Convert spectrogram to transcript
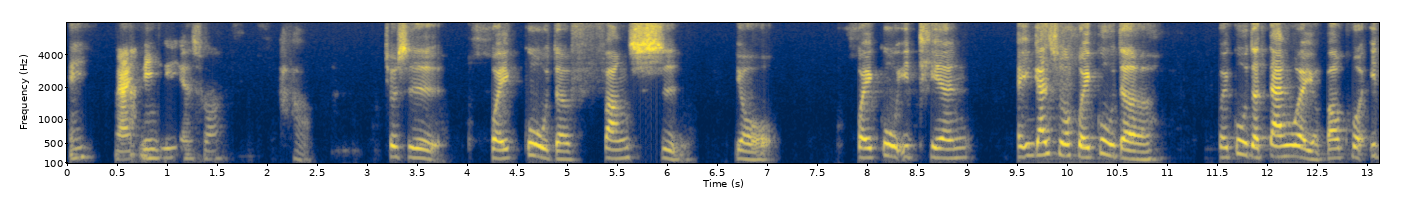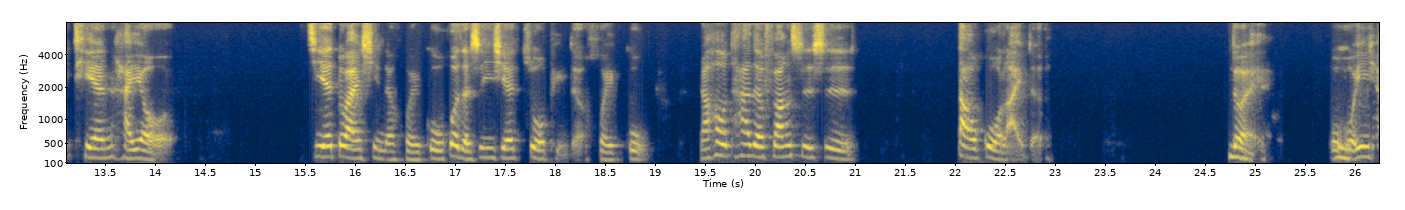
哎，来，林君先说。好，就是回顾的方式，有回顾一天，哎，应该说回顾的回顾的单位有包括一天，还有阶段性的回顾，或者是一些作品的回顾。然后它的方式是倒过来的，对我我印象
